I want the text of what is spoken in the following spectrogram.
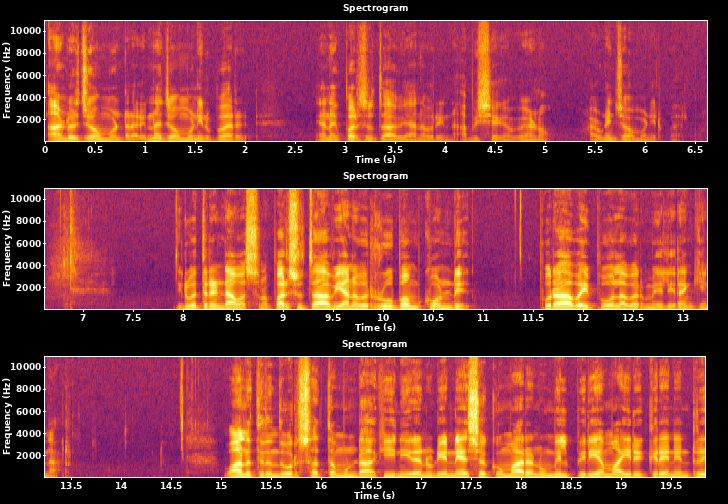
ஆண்டவர் ஜோம் பண்ணுறார் என்ன ஜோம் பண்ணியிருப்பார் எனக்கு பரிசுத்த ஆவியானவரின் அபிஷேகம் வேணும் அப்படின்னு ஜெபம் பண்ணியிருப்பார் இருபத்தி ரெண்டாம் வசனம். பரிசுத்த ஆவியானவர் ரூபம் கொண்டு புறாவை போல் அவர் மேல் இறங்கினார். வானத்திலிருந்து ஒரு சத்தம் உண்டாகி நீர் என்னுடைய நேசகுமாரன் உம்மில் பிரியமாயிருக்கிறேன் என்று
